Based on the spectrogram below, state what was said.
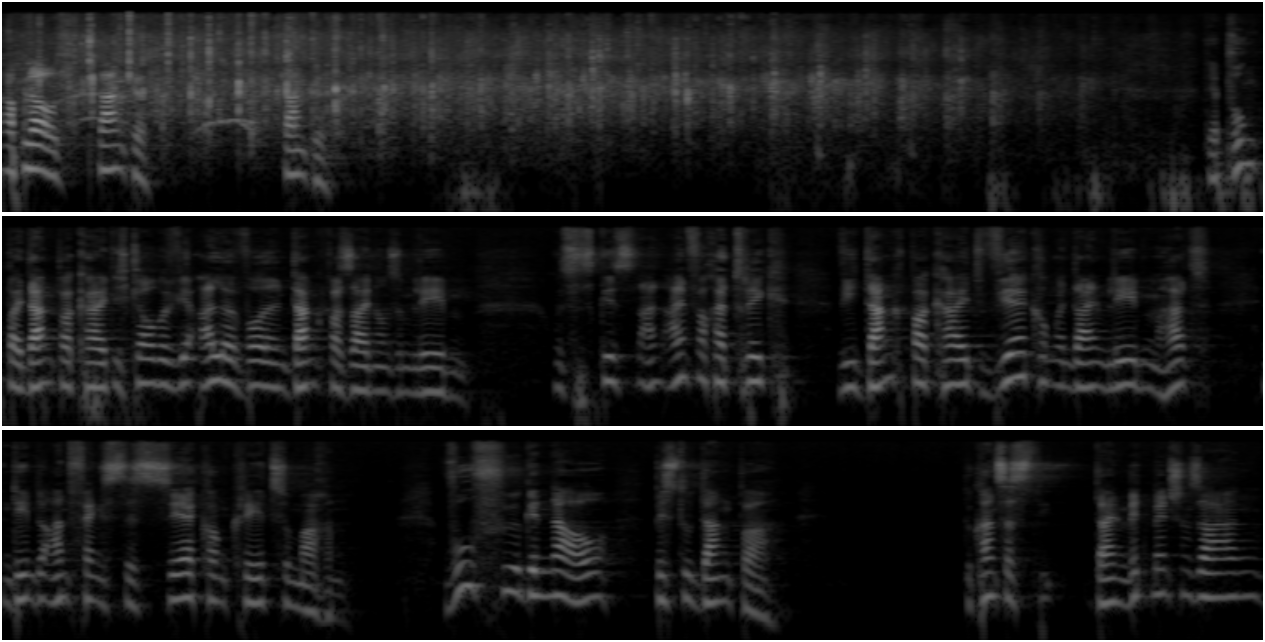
Applaus. Danke. Danke. Der Punkt bei Dankbarkeit, ich glaube, wir alle wollen dankbar sein in unserem Leben. Und es ist ein einfacher Trick, wie Dankbarkeit Wirkung in deinem Leben hat, indem du anfängst, es sehr konkret zu machen. Wofür genau bist du dankbar? Du kannst das deinen Mitmenschen sagen,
